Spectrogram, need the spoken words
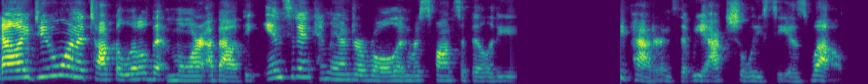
Now, I do want to talk a little bit more about the incident commander role and responsibility patterns that we actually see as well.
